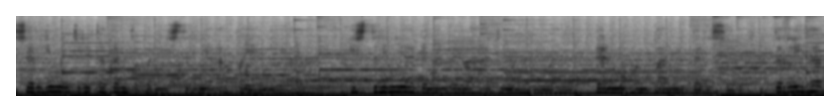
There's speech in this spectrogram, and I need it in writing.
Sergi menceritakan kepada istrinya apa yang ia alami. Istrinya dengan rela hati menerimanya dan mohon pamit dari Sergi. Terlihat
